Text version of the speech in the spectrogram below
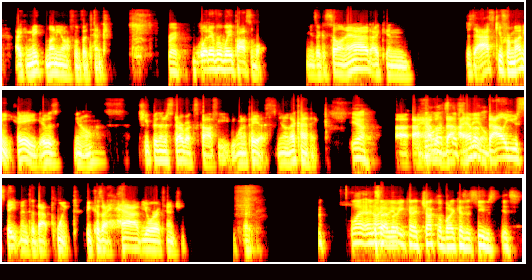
I can make money off of attention. Right. Whatever way possible. It means I can sell an ad. I can just ask you for money. Hey, it was, you know, cheaper than a Starbucks coffee. You want to pay us, you know, that kind of thing. Yeah. Uh, I have a va- I have a value statement at that point because I have your attention. Right. Well, and I know you kind of chuckle about it because it seems it's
